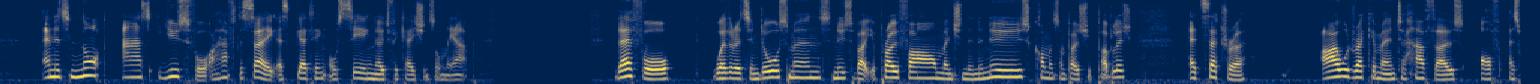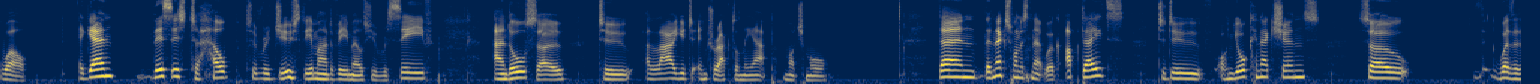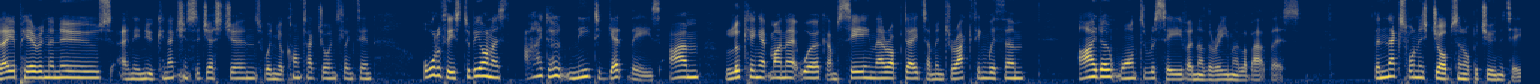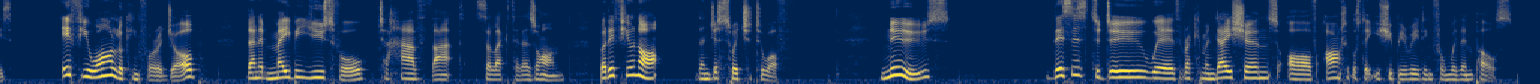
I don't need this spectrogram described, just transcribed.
and it's not as useful I have to say as getting or seeing notifications on the app. Therefore whether it's endorsements, news about your profile, mentioned in the news, comments on posts you publish, etc. I would recommend to have those off as well. Again, this is to help to reduce the amount of emails you receive and also to allow you to interact on the app much more. Then the next one is network updates to do on your connections. So whether they appear in the news, any new connection suggestions, when your contact joins LinkedIn, all of these, to be honest, I don't need to get these. I'm looking at my network, I'm seeing their updates, I'm interacting with them. I don't want to receive another email about this. The next one is jobs and opportunities. If you are looking for a job, then it may be useful to have that selected as on. But if you're not, then just switch it to off. News this is to do with recommendations of articles that you should be reading from within Pulse.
